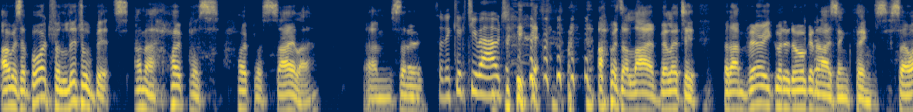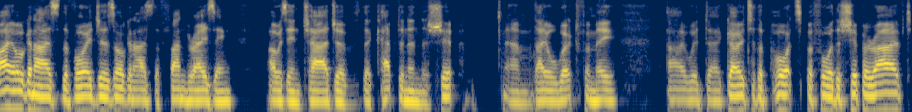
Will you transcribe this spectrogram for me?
I was aboard for little bits. I'm a hopeless, hopeless sailor. Um, so, so they kicked you out. yeah, I was a liability, but I'm very good at organizing things. So I organized the voyages, organized the fundraising. I was in charge of the captain and the ship. Um, they all worked for me. I would uh, go to the ports before the ship arrived,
